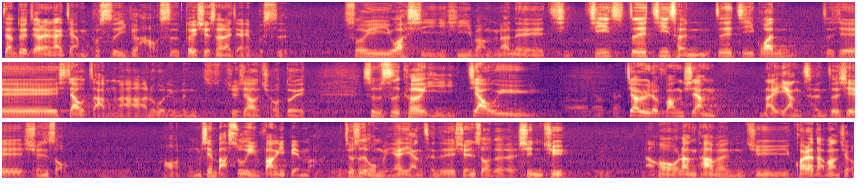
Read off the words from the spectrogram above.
这样对教练来讲不是一个好事，对学生来讲也不是。所以我是希望咱的基基这些基层这些机关这些校长啊，如果你们学校有球队，是不是可以教育教育的方向来养成这些选手？哦，我们先把输赢放一边嘛，就是我们要养成这些选手的兴趣，然后让他们去快乐打棒球。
